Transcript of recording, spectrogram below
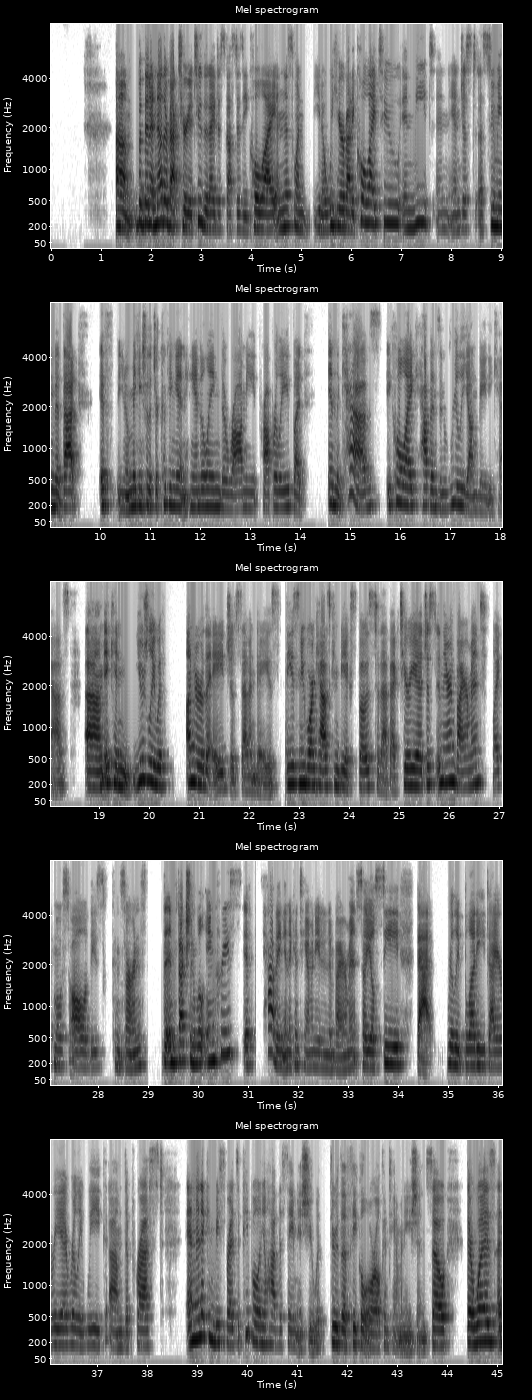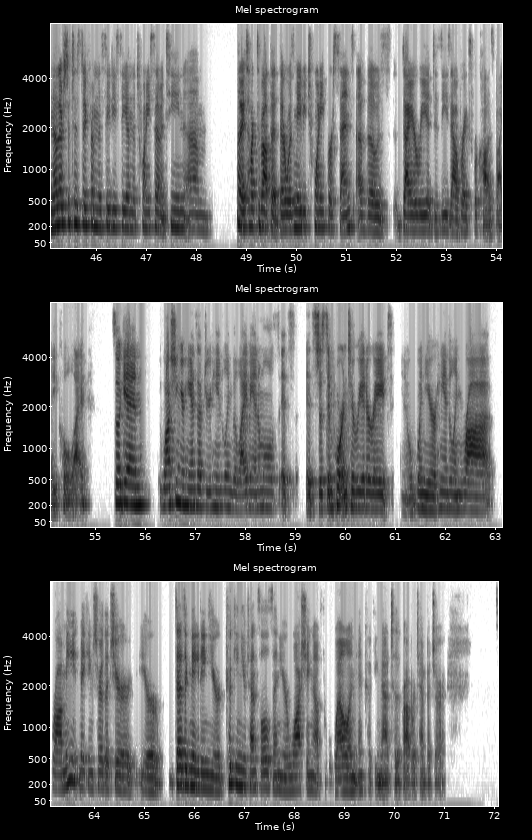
Um, but then another bacteria too that I discussed is E. coli, and this one, you know, we hear about E. coli too in meat, and and just assuming that that if you know making sure that you're cooking it and handling the raw meat properly, but in the calves, E. coli happens in really young baby calves. Um, it can usually with under the age of seven days. These newborn calves can be exposed to that bacteria just in their environment, like most all of these concerns the infection will increase if having in a contaminated environment. So you'll see that really bloody diarrhea, really weak, um, depressed, and then it can be spread to people, and you'll have the same issue with through the fecal oral contamination. So there was another statistic from the CDC in the 2017 um, that I talked about that there was maybe 20% of those diarrhea disease outbreaks were caused by E. coli. So again, washing your hands after you're handling the live animals it's it's just important to reiterate you know when you're handling raw raw meat making sure that you're you're designating your cooking utensils and you're washing up well and, and cooking that to the proper temperature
